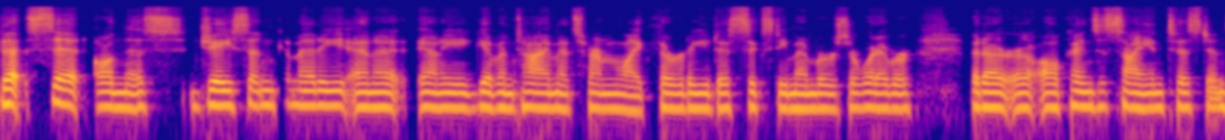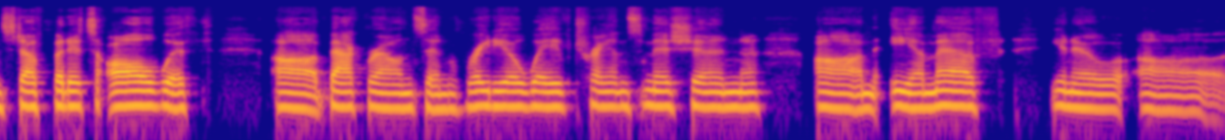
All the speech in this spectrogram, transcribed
that sit on this jason committee and at any given time. It's from like 30 to 60 members or whatever but are all kinds of scientists and stuff but it's all with uh backgrounds in radio wave transmission um emf you know uh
